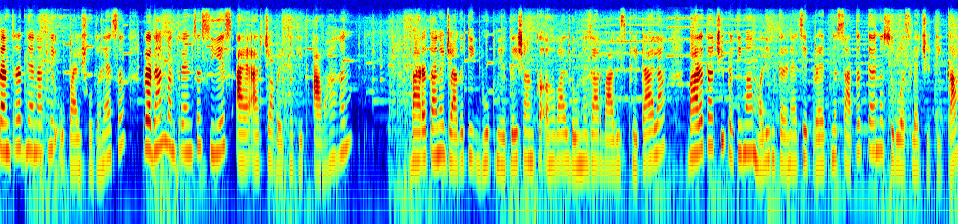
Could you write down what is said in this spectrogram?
तंत्रज्ञानातले उपाय शोधण्याचं प्रधानमंत्र्यांचं सीएसआयआरच्या बैठकीत आवाहन. भारतानं जागतिक भूक निर्देशांक अहवाल दोन हजार बावीस फेटाळला भारताची प्रतिमा मलिन करण्याचे प्रयत्न सातत्यानं सुरू असल्याची टीका.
